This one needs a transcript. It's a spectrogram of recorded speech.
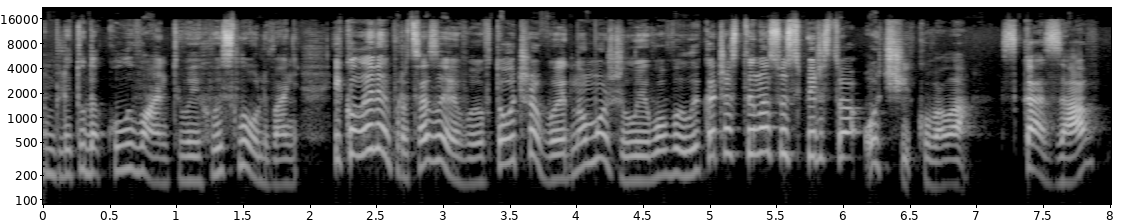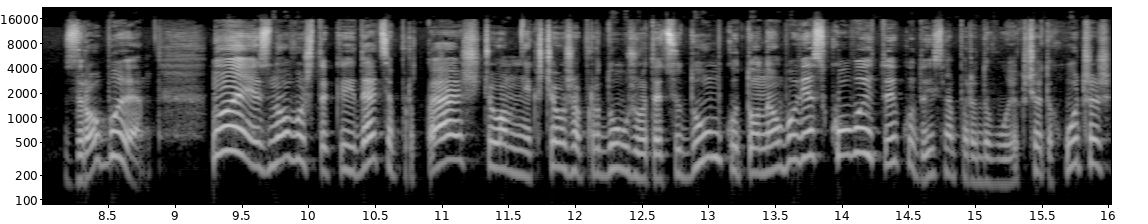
амплітуда коливань твоїх висловлювань. І коли він про це заявив, то очевидно, можливо, велика частина суспільства очікувала. Сказав, зроби. Ну і знову ж таки йдеться про те, що якщо вже продовжувати цю думку, то не обов'язково йти кудись на передову, якщо ти хочеш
